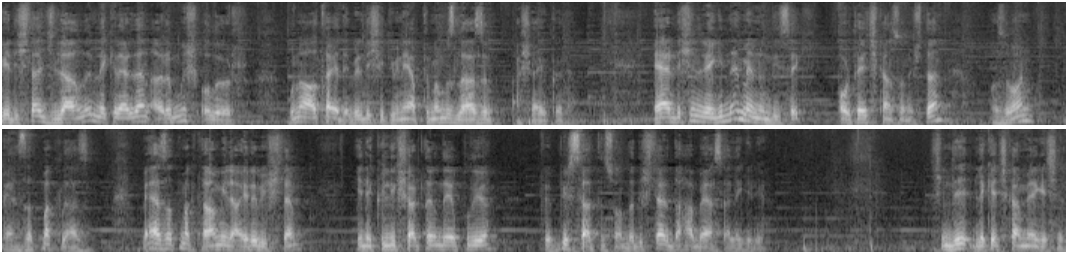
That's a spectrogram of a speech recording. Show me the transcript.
ve dişler cilalanır, lekelerden arınmış olur. Bunu 6 ayda bir diş hekimine yaptırmamız lazım aşağı yukarı. Eğer dişin renginden memnun değilsek ortaya çıkan sonuçtan o zaman beyazlatmak lazım. Beyazlatmak tamamıyla ayrı bir işlem. Yine klinik şartlarında yapılıyor ve bir saatin sonunda dişler daha beyaz hale geliyor. Şimdi leke çıkarmaya geçelim.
